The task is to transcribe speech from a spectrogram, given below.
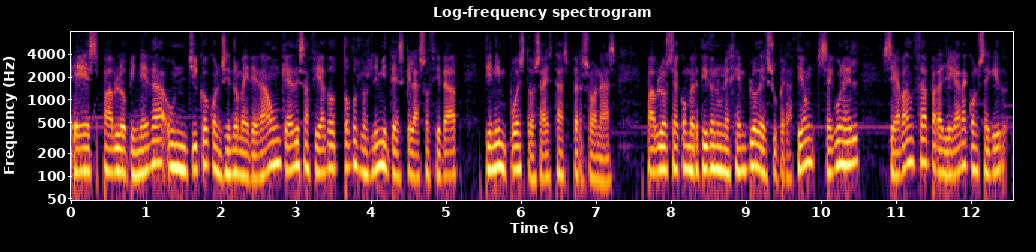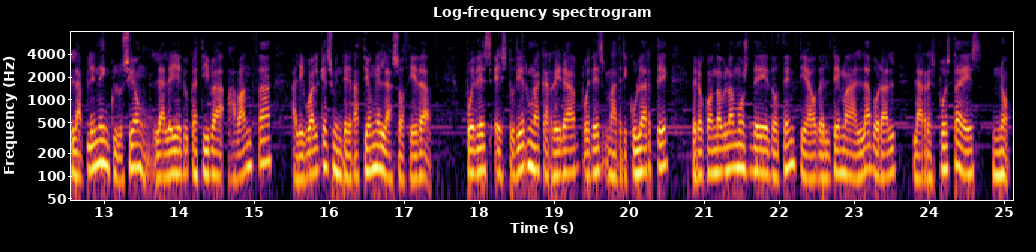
Es Pablo Pineda, un chico con síndrome de Down que ha desafiado todos los límites que la sociedad tiene impuestos a estas personas. Pablo se ha convertido en un ejemplo de superación. Según él, se avanza para llegar a conseguir la plena inclusión. La ley educativa avanza, al igual que su integración en la sociedad. Puedes estudiar una carrera, puedes matricularte, pero cuando hablamos de docencia o del tema laboral, la respuesta es no.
